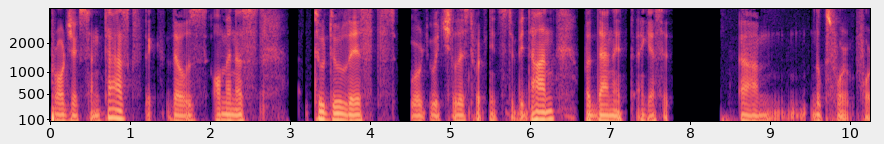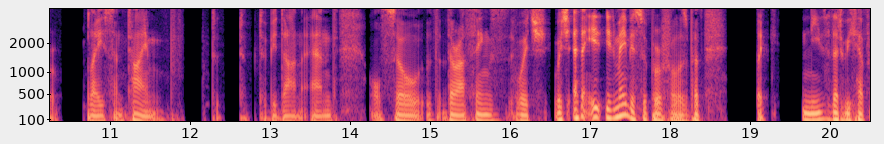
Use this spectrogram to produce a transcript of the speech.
projects and tasks like those ominous to-do lists or which list what needs to be done but then it i guess it um, looks for for place and time to, to, be done. And also th- there are things which which i think it, it may be superfluous but like needs that we have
